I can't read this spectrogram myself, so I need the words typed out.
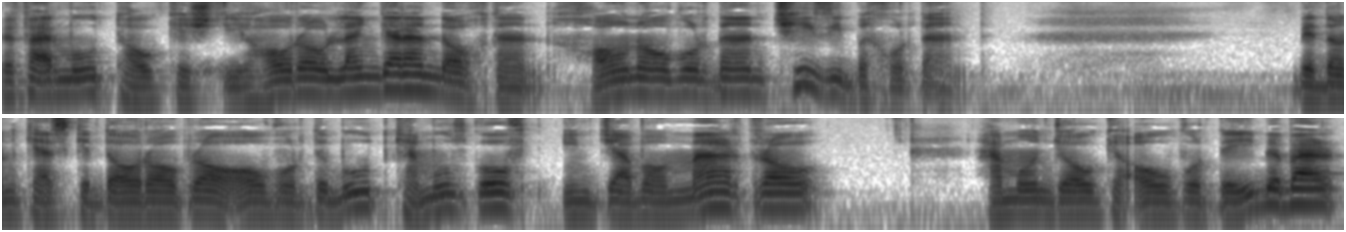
بفرمود تا کشتی ها را لنگر انداختند خان آوردند چیزی بخوردند. بدان کس که داراب را آورده بود کموز گفت این جوان مرد را همانجا که آورده ای ببر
